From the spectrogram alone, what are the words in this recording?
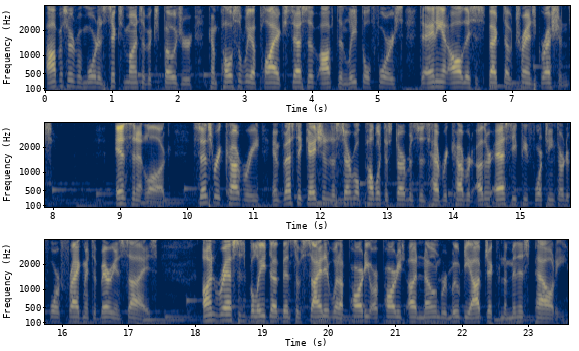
Officers with more than six months of exposure compulsively apply excessive, often lethal force to any and all they suspect of transgressions. Incident Log Since recovery, investigations into several public disturbances have recovered other SCP-1434 fragments of varying size. Unrest is believed to have been subsided when a party or parties unknown removed the object from the municipality.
